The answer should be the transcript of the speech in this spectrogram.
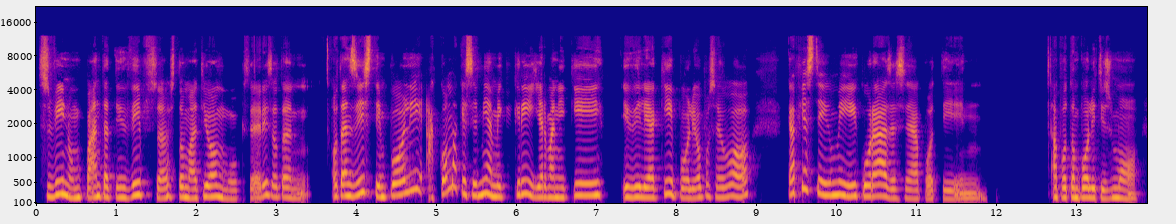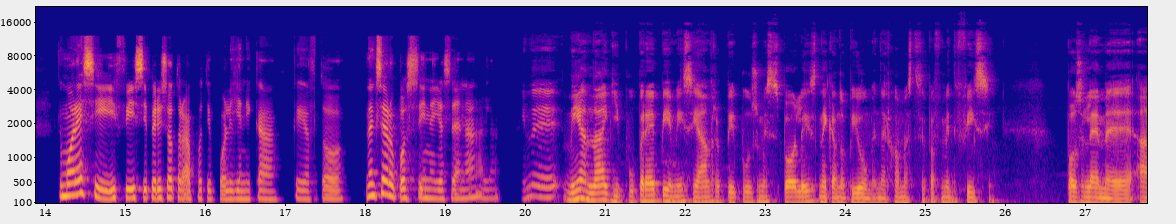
σβήνουν πάντα την δίψα στο ματιό μου, ξέρεις. Όταν, όταν ζεις στην πόλη, ακόμα και σε μια μικρή γερμανική ιδηλιακή πόλη όπως εγώ, κάποια στιγμή κουράζεσαι από, την, από τον πολιτισμό και μου αρέσει η φύση περισσότερο από την πόλη γενικά και γι' αυτό. Δεν ξέρω πώς είναι για σένα, αλλά... Είναι μία ανάγκη που πρέπει εμείς οι άνθρωποι που ζούμε στις πόλεις να ικανοποιούμε, να ερχόμαστε σε επαφή με τη φύση. Πώς λέμε, α,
